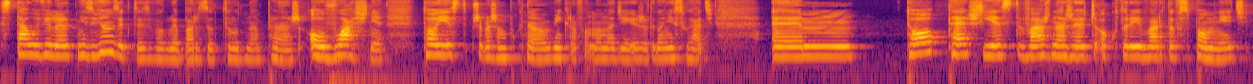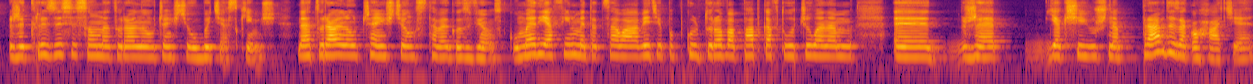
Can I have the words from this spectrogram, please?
Stały wieloletni związek to jest w ogóle bardzo trudna plansza. O, właśnie, to jest, przepraszam, puknęłam w mikrofon, mam nadzieję, że tego nie słychać. Um, to też jest ważna rzecz, o której warto wspomnieć, że kryzysy są naturalną częścią bycia z kimś, naturalną częścią stałego związku. Media, filmy, ta cała, wiecie, popkulturowa papka wtłoczyła nam, yy, że jak się już naprawdę zakochacie,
